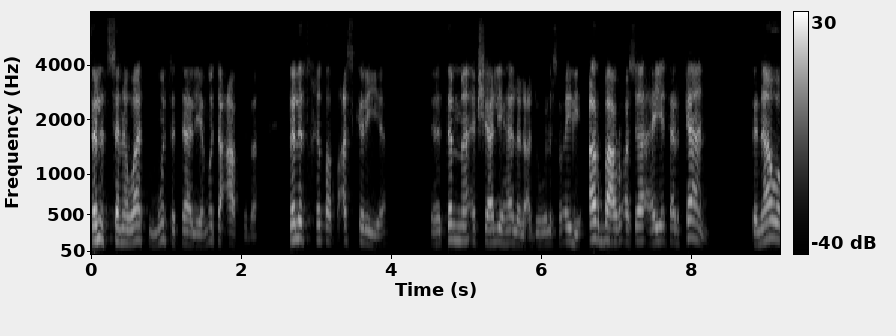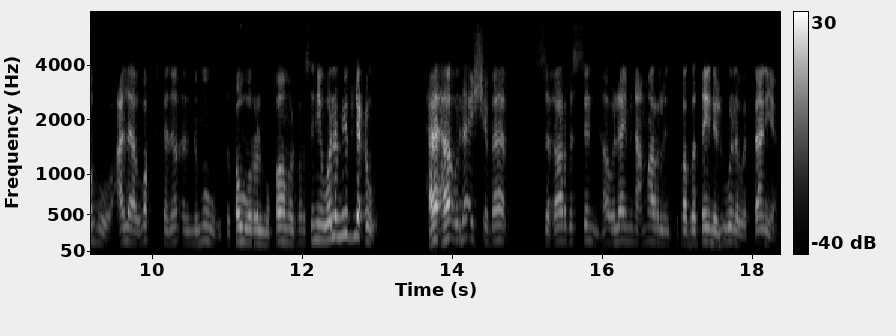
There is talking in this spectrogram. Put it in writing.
ثلاث سنوات متتالية متعاقبة ثلاث خطط عسكرية آه، تم إفشالها للعدو الإسرائيلي. أربع رؤساء هيئة أركان تناوبوا على وقف نمو تطور المقاومة الفلسطينية ولم يفلحوا. هؤلاء الشباب الصغار بالسن هؤلاء من أعمار الانتفاضتين الأولى والثانية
